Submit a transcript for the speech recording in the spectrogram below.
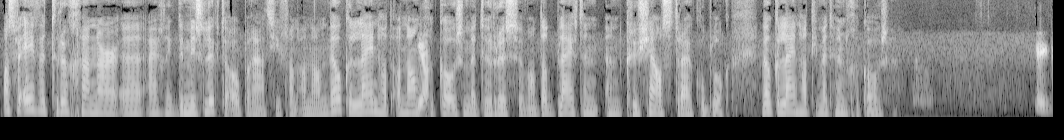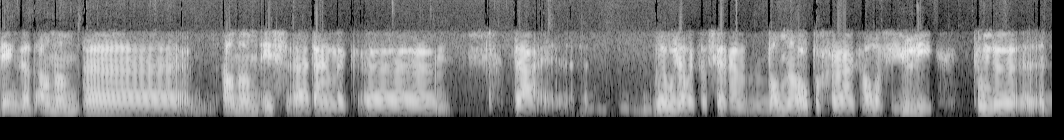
Als we even teruggaan naar eh, eigenlijk de mislukte operatie van Annan. Welke lijn had Annan Ja. gekozen met de Russen? Want dat blijft een, een cruciaal struikelblok. Welke lijn had hij met hun gekozen? Ik denk dat Annan, eh, Annan is uiteindelijk, eh, ja, hoe zal ik dat zeggen, wanhopig geraakt half juli toen de, eh, het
